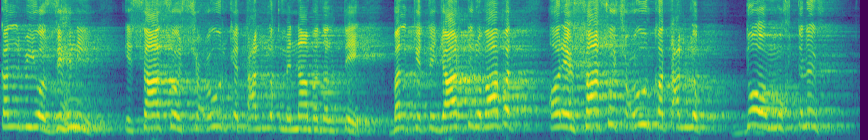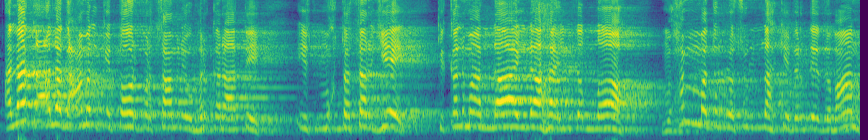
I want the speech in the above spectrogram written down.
قلبی و ذہنی احساس و شعور کے تعلق میں نہ بدلتے، بلکہ تجارتی روابط اور احساس و شعور کا تعلق دو مختلف الگ الگ عمل کے طور پر سامنے ابھر کر آتے۔ اس مختصر یہ کہ کلمہ لا الہ الا اللہ، محمد الرسول اللہ کے ورد زبان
